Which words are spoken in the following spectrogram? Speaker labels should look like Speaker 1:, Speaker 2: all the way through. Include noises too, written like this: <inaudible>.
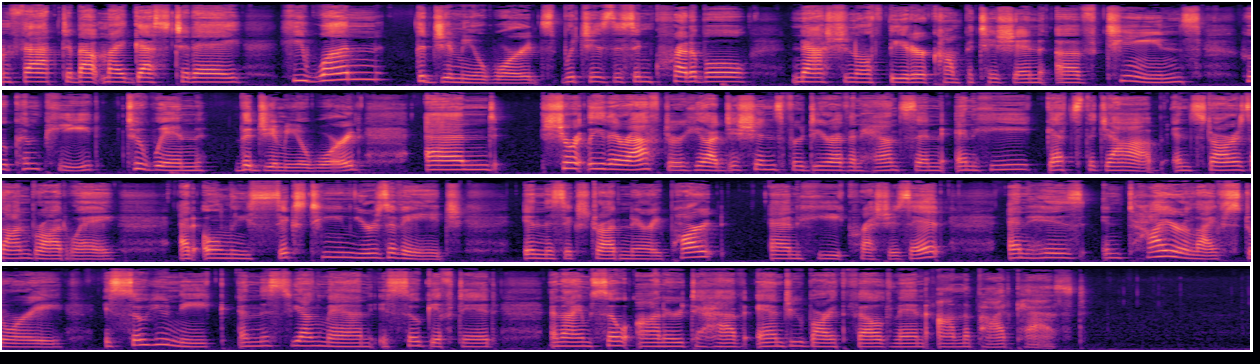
Speaker 1: Known fact about my guest today he won the Jimmy Awards, which is this incredible national theater competition of teens who compete to win the Jimmy Award. And shortly thereafter, he auditions for Dear Evan Hansen and he gets the job and stars on Broadway at only 16 years of age in this extraordinary part. And he crushes it. And his entire life story is so unique. And this young man is so gifted and I am so honored to have Andrew Barth Feldman on the podcast.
